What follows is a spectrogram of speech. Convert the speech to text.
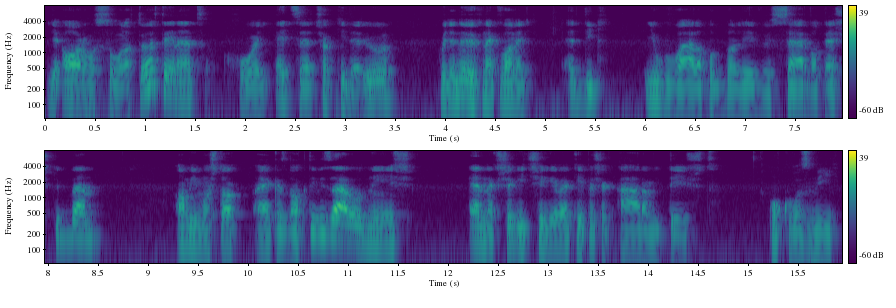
Ugye arról szól a történet, hogy egyszer csak kiderül, hogy a nőknek van egy eddig nyugvó állapotban lévő szerv a testükben, ami most elkezd aktivizálódni, és ennek segítségével képesek áramítést okozni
